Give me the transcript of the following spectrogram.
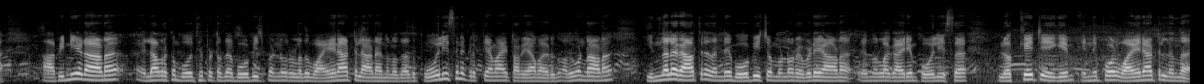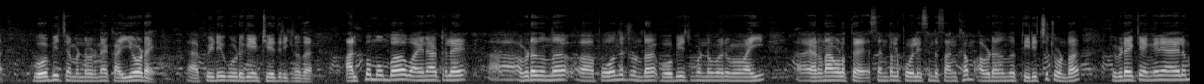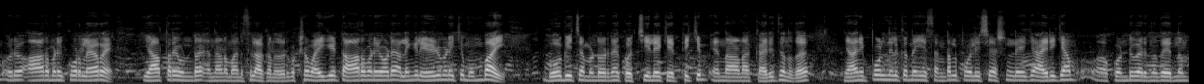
പിന്നീടാണ് എല്ലാവർക്കും ബോധ്യപ്പെട്ടത് ബോബി ചെമ്മണ്ണൂർ ഉള്ളത് വയനാട്ടിലാണ് എന്നുള്ളത്. അത് പോലീസിന് കൃത്യമായിട്ട് അറിയാമായിരുന്നു. അതുകൊണ്ടാണ് ഇന്നലെ രാത്രി തന്നെ ബോബി ചെമ്മണ്ണൂർ എവിടെയാണ് എന്നുള്ള കാര്യം പോലീസ് ലൊക്കേറ്റ് ചെയ്യുകയും ഇന്നിപ്പോൾ വയനാട്ടിൽ നിന്ന് ബോബി ചെമ്മണ്ണൂരിനെ കയ്യോടെ പിടികൂടുകയും ചെയ്തിരിക്കുന്നത്. അല്പം മുമ്പ് വയനാട്ടിലെ അവിടെ നിന്ന് പോന്നിട്ടുണ്ട് ബോബി ചെമ്മണ്ണൂരുമായി ആ, എറണാകുളത്തെ സെൻട്രൽ പോലീസിന്റെ സംഘം അവിടെ നിന്ന് തിരിച്ചിട്ടുണ്ട്. ഇവിടേക്ക് എങ്ങനെയായാലും ഒരു ആറ് മണിക്കൂറിലേറെ യാത്രയുണ്ട് എന്നാണ് മനസ്സിലാക്കുന്നത്. ഒരുപക്ഷെ വൈകിട്ട് ആറ് മണിയോടെ അല്ലെങ്കിൽ ഏഴ് മണിക്ക് മുമ്പായി ബോബി ചെമ്മണ്ണൂരിനെ കൊച്ചിയിലേക്ക് എത്തിക്കും എന്നാണ് കരുതുന്നത്. ഞാനിപ്പോൾ നിൽക്കുന്ന ഈ സെൻട്രൽ പോലീസ് സ്റ്റേഷനിലേക്ക് ആയിരിക്കാം കൊണ്ടുവരുന്നത് എന്നും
